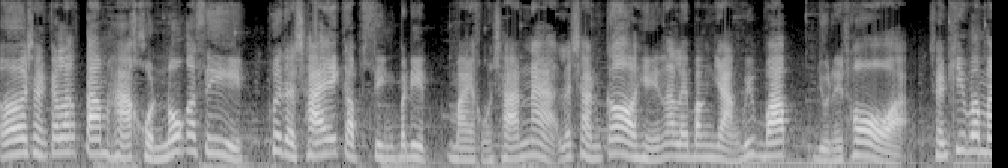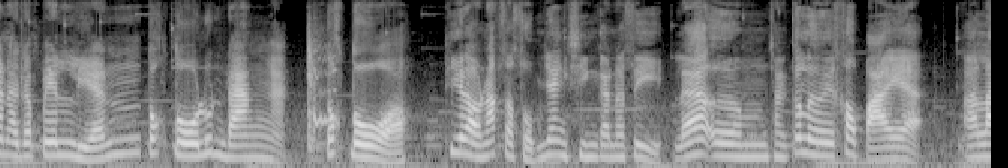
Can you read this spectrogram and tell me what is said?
เออฉันกำลังตามหาขนนกอะสิเพื่อจะใช้กับสิ่งประดิษฐ์ใหม่ของฉันน่ะ และฉันก็เห็นอะไรบางอย่างวิบวับอยู่ในท่ออะฉันคิดว่ามันอาจจะเป็นเหรียญตกโตรุ่นดังอะตกโตเหรอ ที่เรานักสะสมแย่งชิงกันนะสิ และเอิมฉันก็เลยเข้าไปอะ อะไร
